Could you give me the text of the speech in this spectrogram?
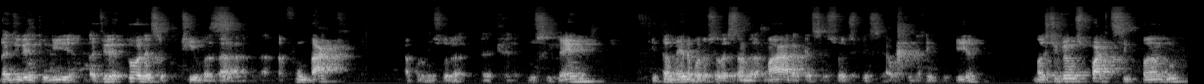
da diretoria, da diretora executiva da, da, da Fundac, a professora é, é Lucilene, e também da professora Sandra Mara, que é assessora especial aqui da reitoria nós tivemos participando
